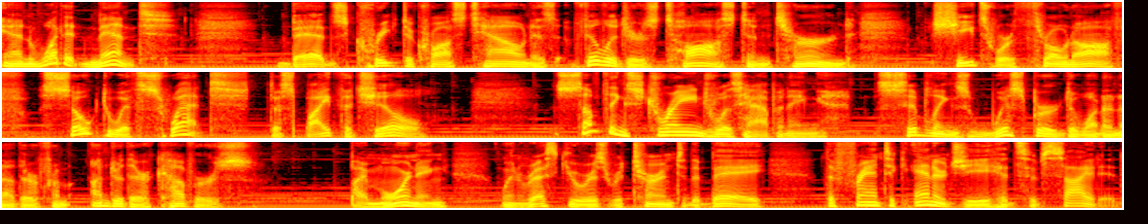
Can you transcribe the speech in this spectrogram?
and what it meant. Beds creaked across town as villagers tossed and turned. Sheets were thrown off, soaked with sweat, despite the chill. Something strange was happening. Siblings whispered to one another from under their covers. By morning, when rescuers returned to the bay, the frantic energy had subsided.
